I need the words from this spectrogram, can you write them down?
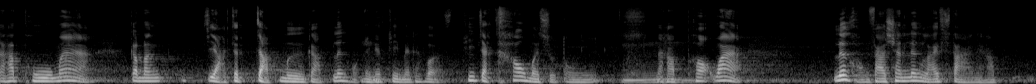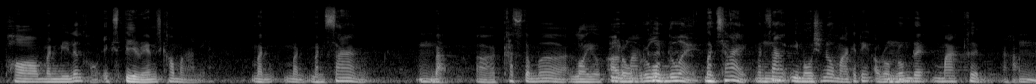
นะครับ Puma กำลังอยากจะจับมือกับเรื่องของ NFT Metaverse ที่จะเข้ามาสู่ตรงนี้นะครับเพราะว่าเรื่องของแฟชั่นเรื่องไลฟ์สไตล์นะครับพอมันมีเรื่องของ experience เข้ามาเนี่ยมันมันมันสร้างแบบเอ่อ customer loyalty อารมณ์มากร่ขึ้วนมด้วย มันใช่ มันสร้าง emotional marketing อารมณ์ร่วมด้วยมากขึ้นนะครับอืม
